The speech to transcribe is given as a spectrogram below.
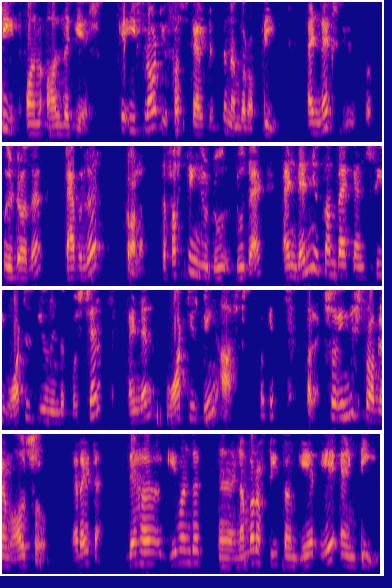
teeth on all the gears. Okay, if not, you first calculate the number of teeth, and next you, you draw the tabular column. The first thing you do do that, and then you come back and see what is given in the question, and then what is being asked. Okay, all right. So in this problem also, right, they have given the uh, number of teeth on gear A and D,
